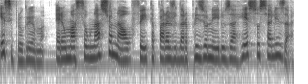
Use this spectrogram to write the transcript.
Esse programa era uma ação nacional feita para ajudar prisioneiros a ressocializar,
